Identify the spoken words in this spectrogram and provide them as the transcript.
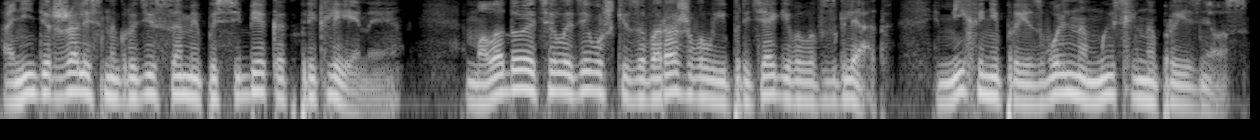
Они держались на груди сами по себе, как приклеенные. Молодое тело девушки завораживало и притягивало взгляд. Миха непроизвольно мысленно произнес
